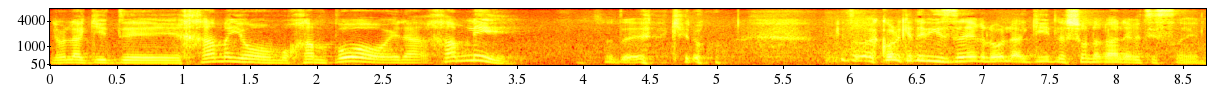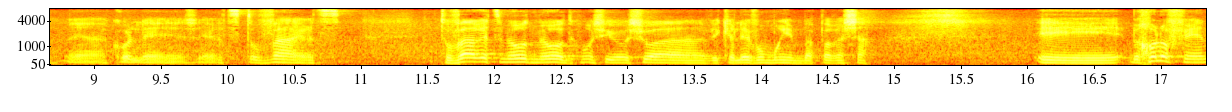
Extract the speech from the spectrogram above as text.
לא להגיד חם היום או חם פה, אלא חם לי. זאת אומרת, כאילו, כאילו, הכל כדי להיזהר, לא להגיד לשון הרע על ארץ ישראל. הכל ארץ טובה, ארץ טובה הארץ מאוד מאוד, כמו שיהושע וכלב אומרים בפרשה. בכל אופן,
